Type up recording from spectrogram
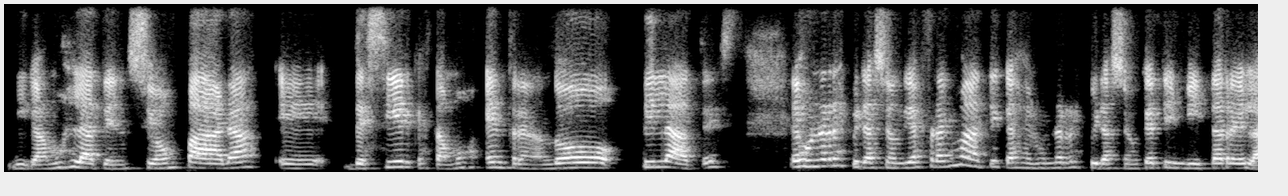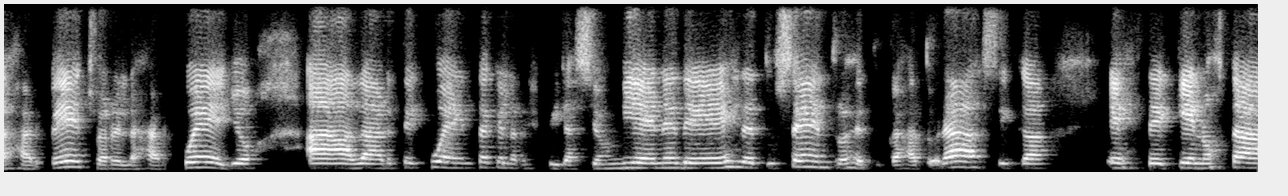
digamos, la atención para eh, decir que estamos entrenando pilates, es una respiración diafragmática, es una respiración que te invita a relajar pecho, a relajar cuello, a darte cuenta que la respiración viene desde tu centro, desde tu caja torácica, este, que, no está,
